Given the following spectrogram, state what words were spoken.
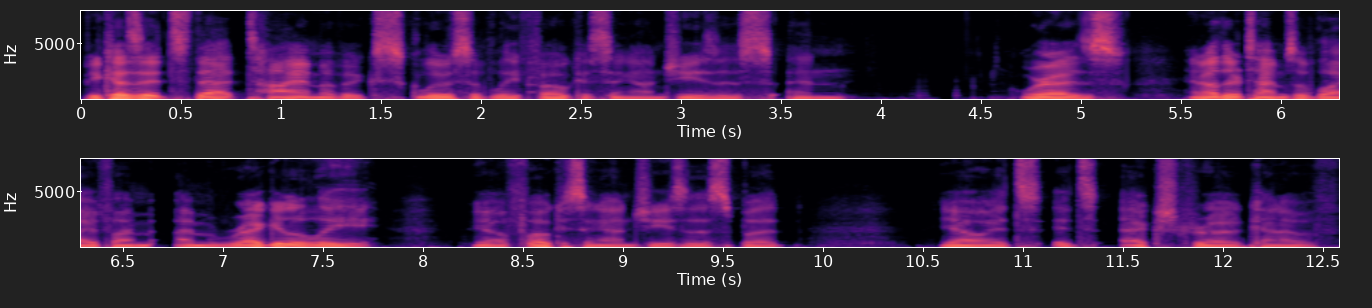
because it's that time of exclusively focusing on Jesus. And whereas in other times of life I'm I'm regularly you know focusing on Jesus but you know it's it's extra kind of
